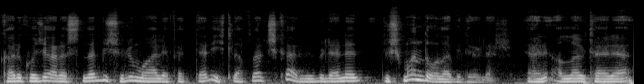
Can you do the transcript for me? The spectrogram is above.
Karı koca arasında bir sürü muhalefetler, ihtilaflar çıkar. Birbirlerine düşman da olabilirler. Yani Allahü Teala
